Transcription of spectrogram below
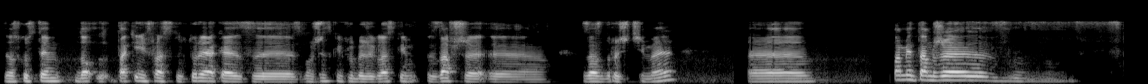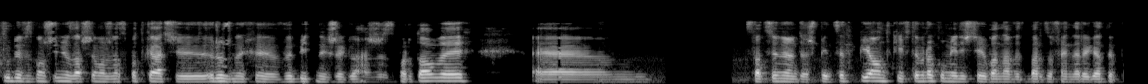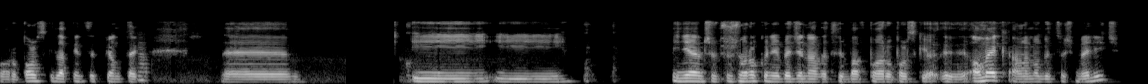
W związku z tym no, takiej infrastruktury, jaka jest z Mączyńskim Klubie Żeglarskim, zawsze e, zazdrościmy. E, pamiętam, że w, klubie w Zmąszyniu zawsze można spotkać różnych wybitnych żeglarzy sportowych. Stacjonują też 505. W tym roku mieliście chyba nawet bardzo fajne regaty po Polski dla 505. I, i, I nie wiem, czy w przyszłym roku nie będzie nawet chyba w Pucharu Polski y, Omek, ale mogę coś mylić.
